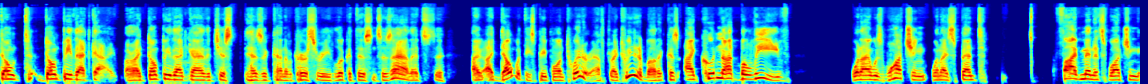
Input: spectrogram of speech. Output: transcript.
don't don't be that guy. All right, don't be that guy that just has a kind of a cursory look at this and says, ah, that's. Uh, I, I dealt with these people on Twitter after I tweeted about it because I could not believe what I was watching when I spent five minutes watching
